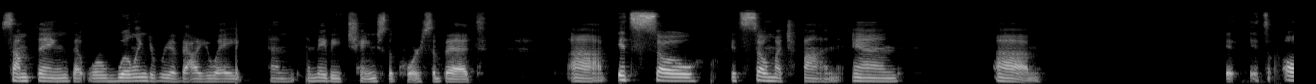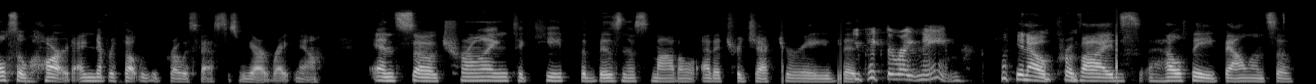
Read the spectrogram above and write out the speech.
something that we're willing to reevaluate and, and maybe change the course a bit. Uh, it's so it's so much fun and um, it, it's also hard. I never thought we would grow as fast as we are right now. And so trying to keep the business model at a trajectory that you pick the right name, you know, provides a healthy balance of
